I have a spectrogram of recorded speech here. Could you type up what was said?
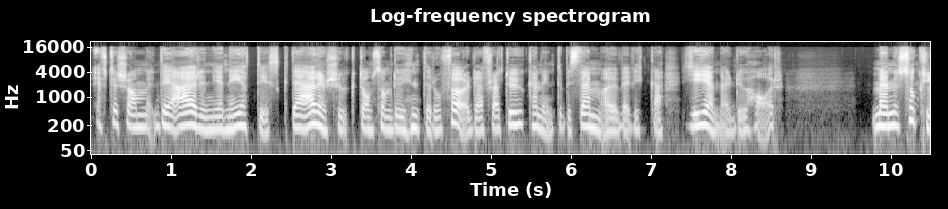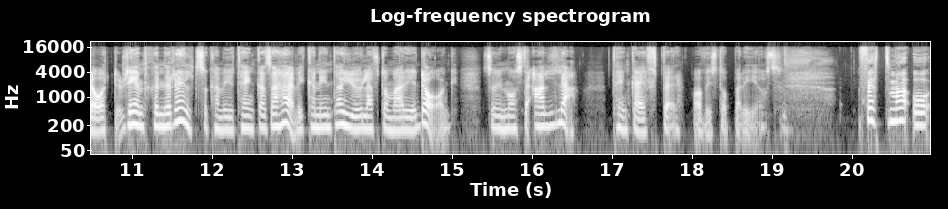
eftersom det är en genetisk, det är en sjukdom som du inte rår för därför att du kan inte bestämma över vilka gener du har. Men såklart, rent generellt så kan vi ju tänka så här, vi kan inte ha julafton varje dag. Så vi måste alla tänka efter vad vi stoppar i oss. Fetma och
